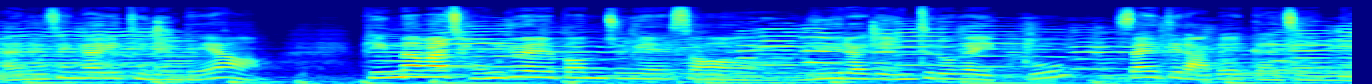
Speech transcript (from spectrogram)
라는 생각이 드는데요. 빅마마 정규 앨범 중에서 유일하게 intro가 있고 side label까지 있는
